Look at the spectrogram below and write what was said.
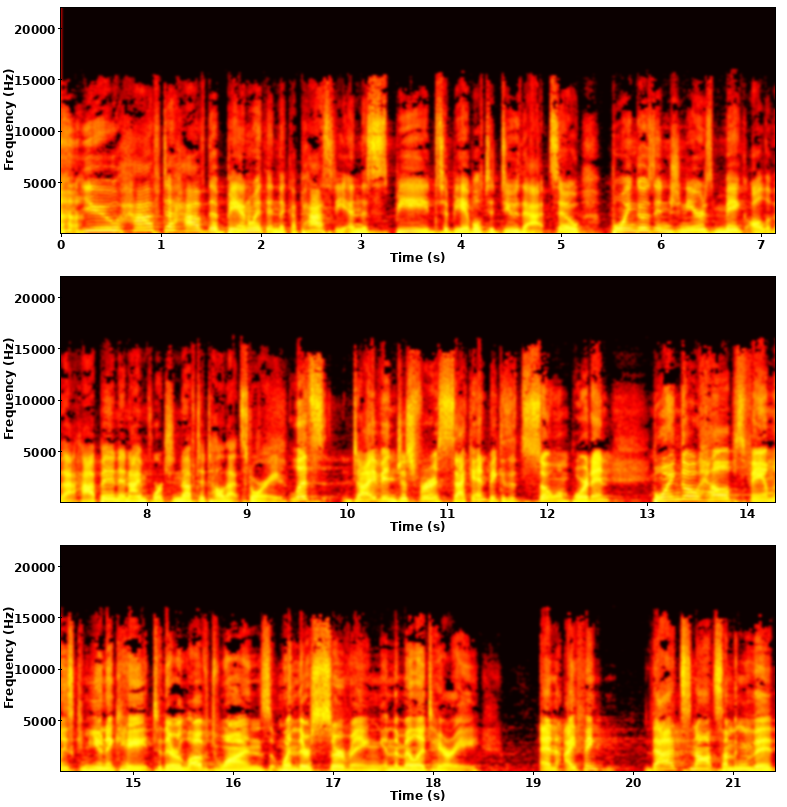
you have to have the bandwidth and the capacity and the speed to be able to do that. So Boingo's engineers make all of that happen. And I'm fortunate enough to tell that story. Let's dive in just for a second because it's so important. Boingo helps families communicate to their loved ones when they're serving in the military. And I think that's not something that,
